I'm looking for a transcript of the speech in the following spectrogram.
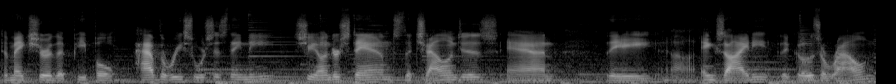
to make sure that people have the resources they need. She understands the challenges and the uh, anxiety that goes around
